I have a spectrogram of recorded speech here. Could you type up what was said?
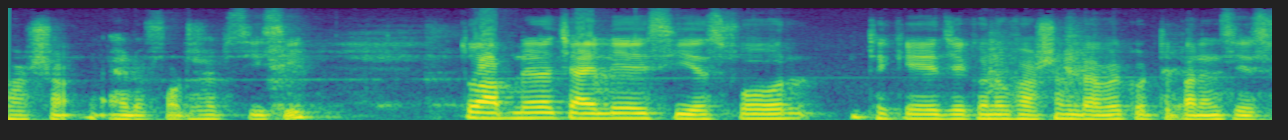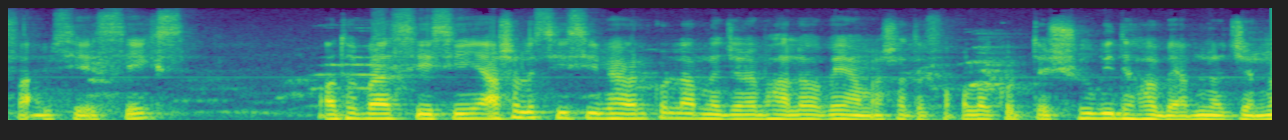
version Adobe Photoshop CC তো আপনারা চাইলে সিএস ফোর থেকে যে কোনো ভার্সন ব্যবহার করতে পারেন সিএস ফাইভ সিএস সিক্স অথবা সিসি আসলে সিসি ব্যবহার করলে আপনার জন্য ভালো হবে, আমার সাথে ফলো করতে সুবিধা হবে আপনার জন্য।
